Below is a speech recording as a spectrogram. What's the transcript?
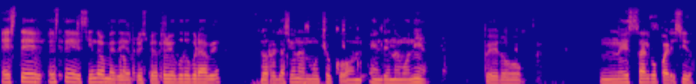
Este, este síndrome de respiratorio agudo grave lo relacionan mucho con el de neumonía, pero es algo parecido.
